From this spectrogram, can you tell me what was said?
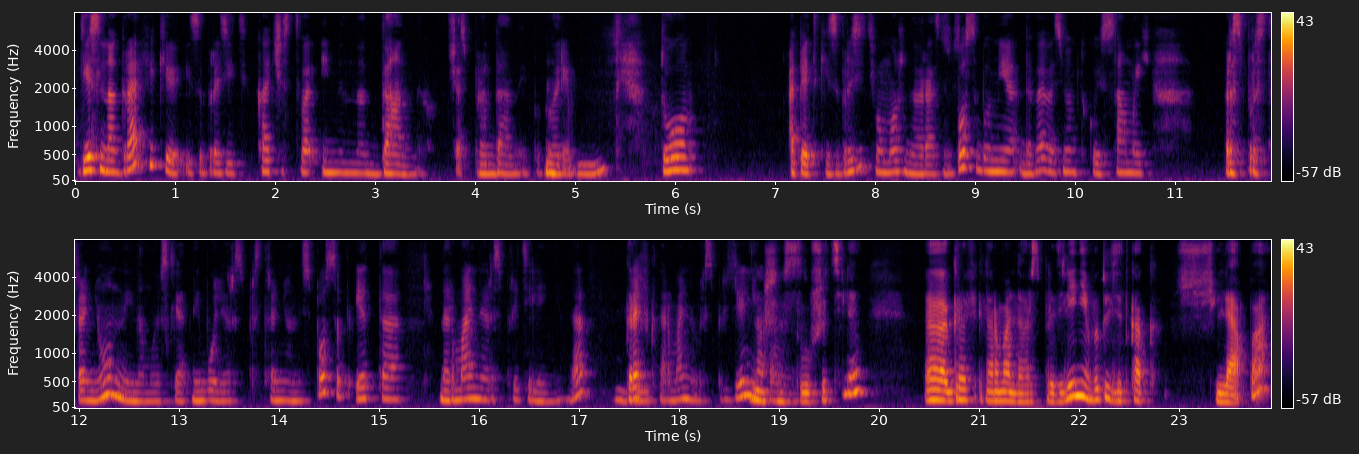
Вот если на графике изобразить качество именно данных, сейчас про данные поговорим, mm-hmm. то опять-таки изобразить его можно разными способами. Давай возьмем такой самый распространенный, на мой взгляд, наиболее распространенный способ это нормальное распределение. Да? График нормального распределения. Наши помню. слушатели. Э, график нормального распределения выглядит как шляпа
